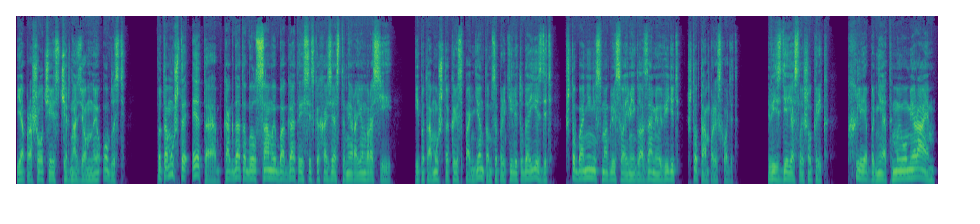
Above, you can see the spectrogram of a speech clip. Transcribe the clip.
Я прошел через Черноземную область. Потому что это когда-то был самый богатый сельскохозяйственный район в России, и потому что корреспондентам запретили туда ездить, чтобы они не смогли своими глазами увидеть, что там происходит. Везде я слышал крик «Хлеба нет, мы умираем!».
